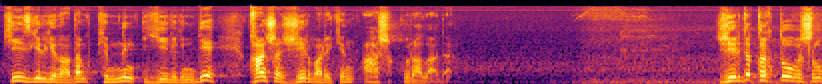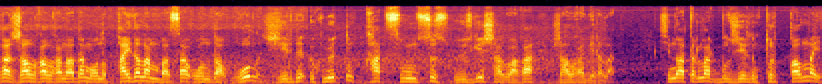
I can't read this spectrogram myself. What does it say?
кез келген адам кімнің иелігінде қанша жер бар екенін ашық көре алады. Жерді 49 жылға жалға алған адам оны пайдаланбаса, онда ол жерді үкіметтің қатысуынсыз өзге шаруаға жалға бере алады. Сенаторлар бұл жердің тұрып қалмай,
